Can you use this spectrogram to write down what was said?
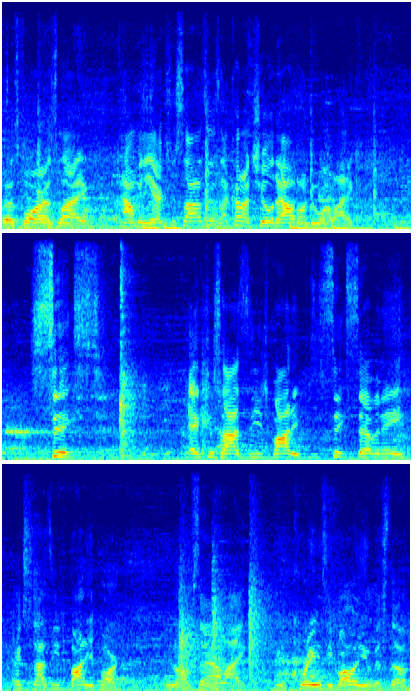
But as far as like how many exercises, I kind of chilled out on doing like six exercises each body, six, seven, eight exercises each body part. You know what I'm saying? Like crazy volume and stuff.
